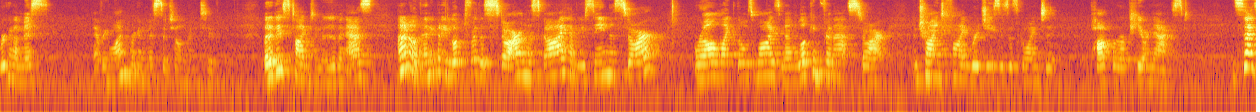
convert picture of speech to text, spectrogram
we're going to miss everyone. We're going to miss the children too. But it is time to move. And as I don't know if anybody looked for the star in the sky. Have you seen the star? We're all like those wise men looking for that star and trying to find where Jesus is going to pop or appear next. It says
